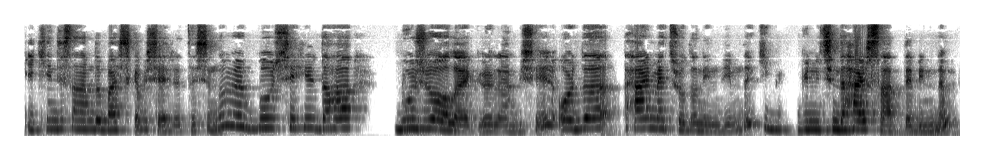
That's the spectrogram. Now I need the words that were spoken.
ikinci senemde başka bir şehre taşındım ve bu şehir daha burjuva olarak görülen bir şehir. Orada her metrodan indiğimde ki gün içinde her saatte bindim.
